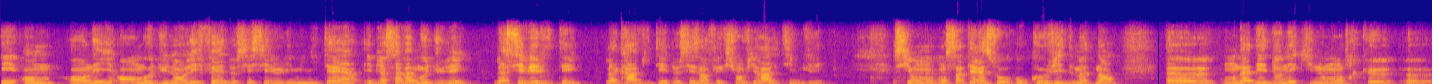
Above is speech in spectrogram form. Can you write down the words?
Et en, modulant l'effet de ces cellules immunitaires, eh bien, ça va moduler la sévérité, la gravité de ces infections virales type grippe. Si on, s'intéresse au, Covid maintenant, euh, on a des données qui nous montrent que euh,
